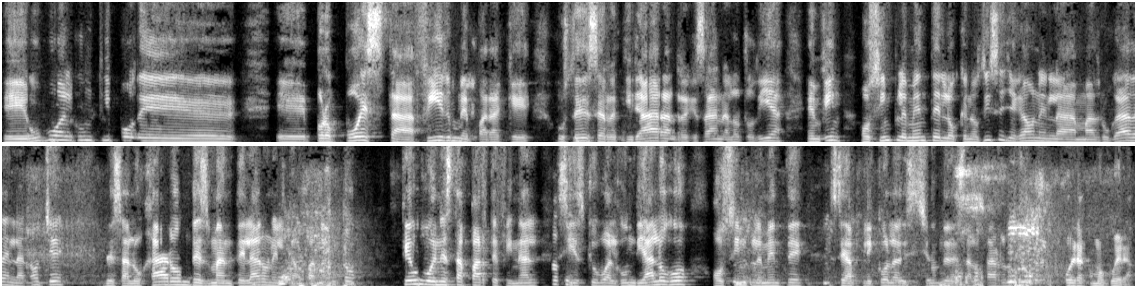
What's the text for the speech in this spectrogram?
Eh, ¿Hubo algún tipo de eh, propuesta firme para que ustedes se retiraran, regresaran al otro día? En fin, o simplemente lo que nos dice, llegaron en la madrugada, en la noche, desalojaron, desmantelaron el campamento ¿Qué hubo en esta parte final? Okay. Si es que hubo algún diálogo o simplemente se aplicó la decisión de desalojarlo fuera como fuera.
